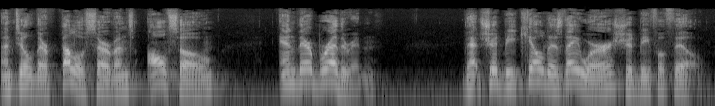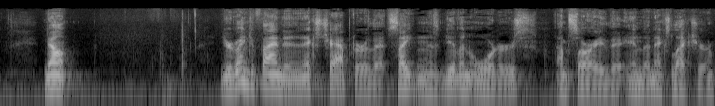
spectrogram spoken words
until their fellow servants also and their brethren that should be killed as they were should be fulfilled. Now, you're going to find in the next chapter that Satan has given orders. I'm sorry, the, in the next lecture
